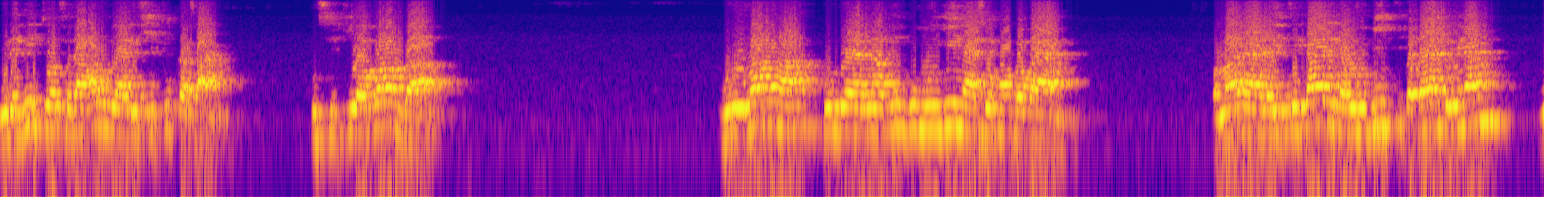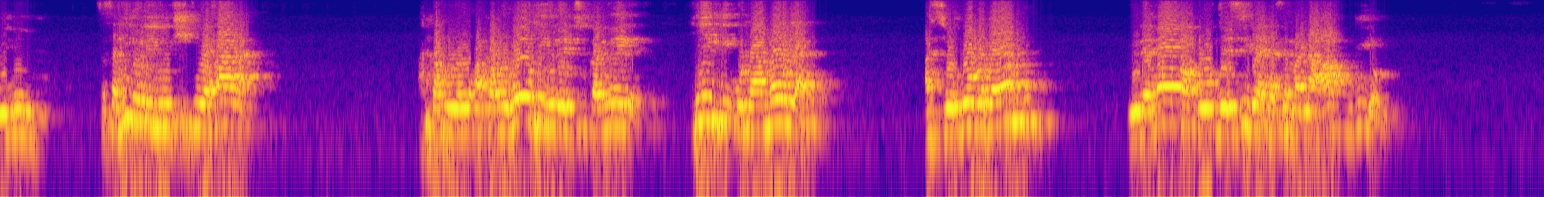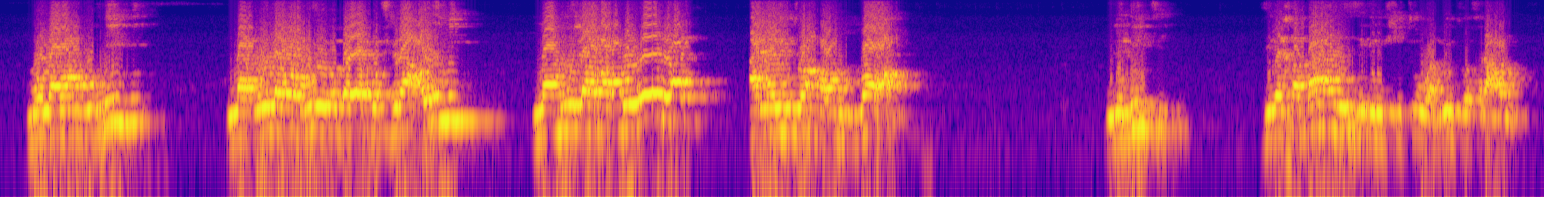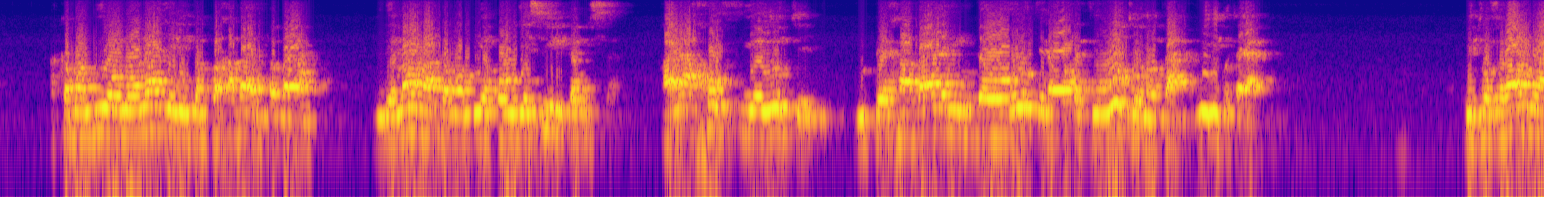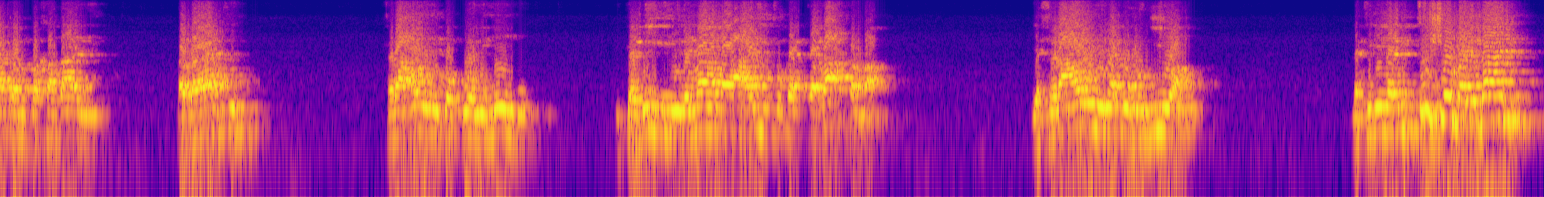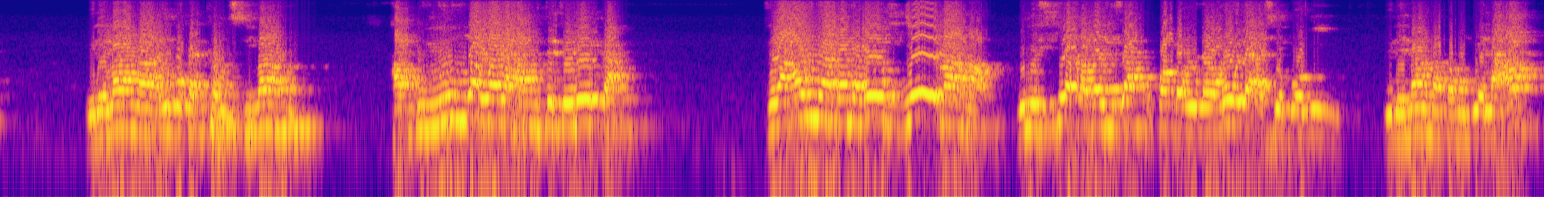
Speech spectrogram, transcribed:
Yule binti wa Firauni alishituka sana kusikia kwamba huyu mama kumbe ana Mungu mwingine asiyokuwa baba yangu, kwa maana ana itikadi na huyu binti baba yake ni nani? Ni Mungu. Sasa hilo lilimshtua sana, akamhoji yule msuka nywele, hivi una mola asiyokuwa baba yangu? Yule mama kwa ujasiri akasema, naam, ndio mola wangu mimi na mola wa huyo baba yako Firauni na mula wako wewe anaitwa Allah. Yule binti, zile habari zilimshitua binti wa Firauni, akamwambia unaonaje? Nikampa habari baba yangu. Yule mama akamwambia kwa ujasiri kabisa, hana hofu yoyote mpe habari muda wowote na wakati wowote unaotaka, mimi niko tayari. Binti wa Firauni akampa habari baba yake. Firauni kwa kuwa ni Mungu, ikabidi yule mama aitwe katika mahakama ya Firauni na kuhojiwa, lakini na vitisho mbalimbali. Yule mama yuko katika msimamo, hakuyumba wala hakutetereka. Firauni akamhoji, je, mama, nimesikia habari zako kwamba una mola asiyokuamini. Yule mama akamwambia, naam,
